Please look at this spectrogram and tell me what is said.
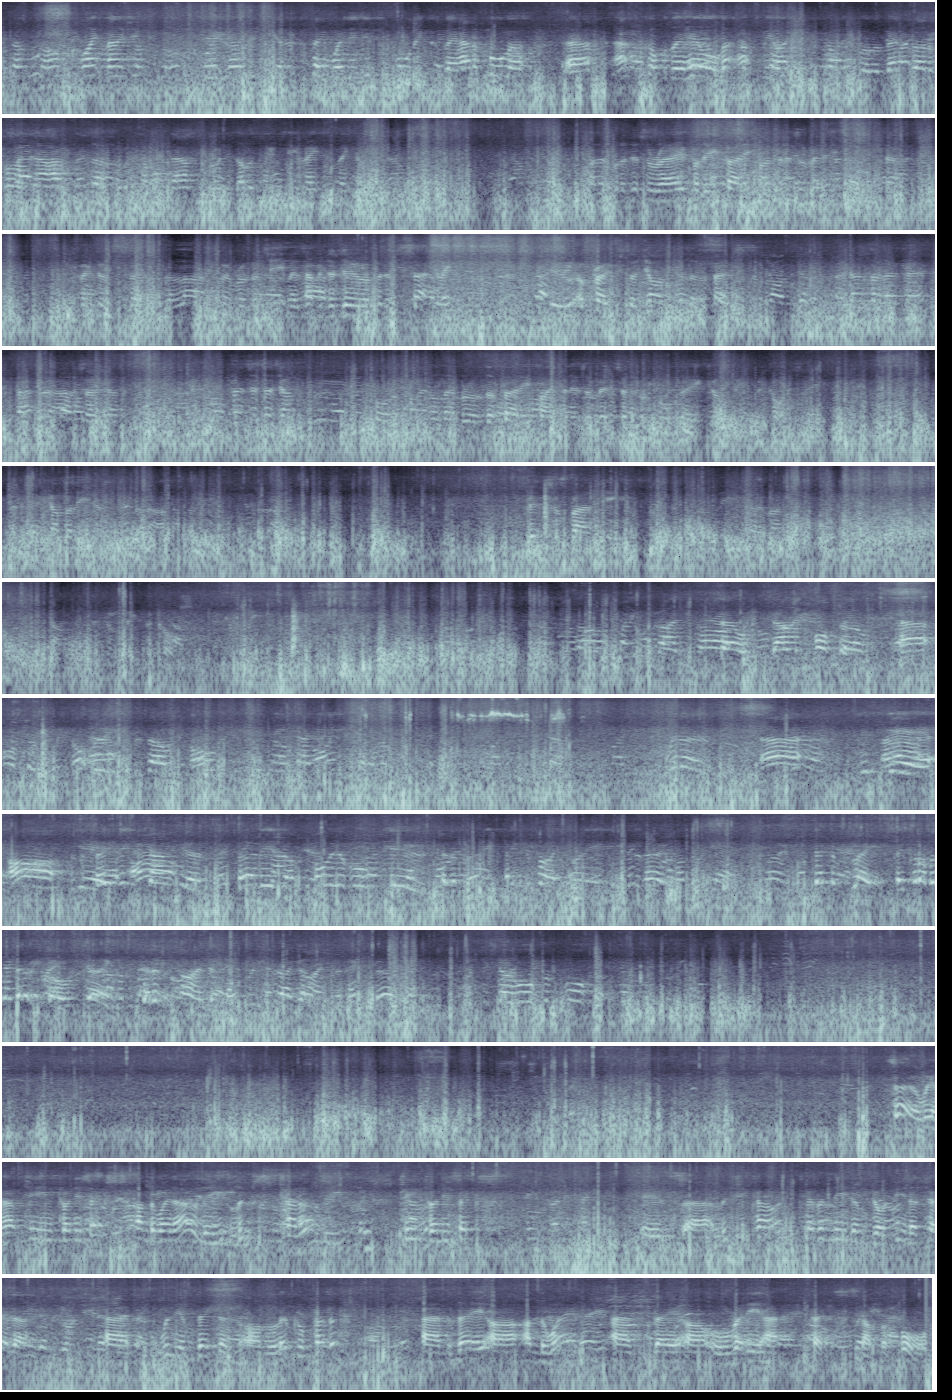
the aren't quite managing to same way they did this morning, because they had a faller um, at the top of the hill. That has to be like two times, well, Ben Furnival is now having circle and come on down to with his other two teammates as they come down. A little bit of disarray for the 35 minutes of uh, because uh, the last member of the team is having to do a bit of circling to approach the John Dillon fence. Does that okay? That's around, so just two more fences to jump for the final member of the 35 they complete the course. And here come the leaders to the last. Vincent Keith, the third runner, to complete the course. Cells down at the bottom. Uh, we've got the results of winners uh, this year are the defending champions, Bernie's Unfollow View. So the Bernie the prize money. Second place, they put up a very bold showing, said at the time, the Cambridge Dragons. The Cambridge Worcestershire Awesome Awesome. So we have Team 26 underway now, the Loose Cannons. Team 26 is uh, Lucy Cowan, Kevin Needham, Georgina Taylor and William Degnan on local present. And they are underway and they are already at fence number four.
